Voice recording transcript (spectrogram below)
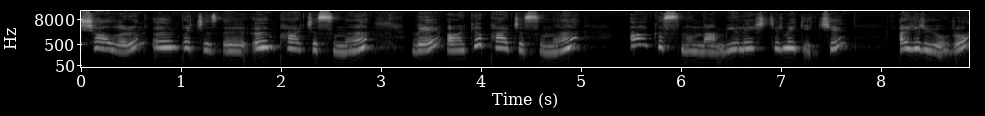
şalvarın ön, paçası, e, ön parçasını ve arka parçasını A kısmından birleştirmek için ayırıyorum.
